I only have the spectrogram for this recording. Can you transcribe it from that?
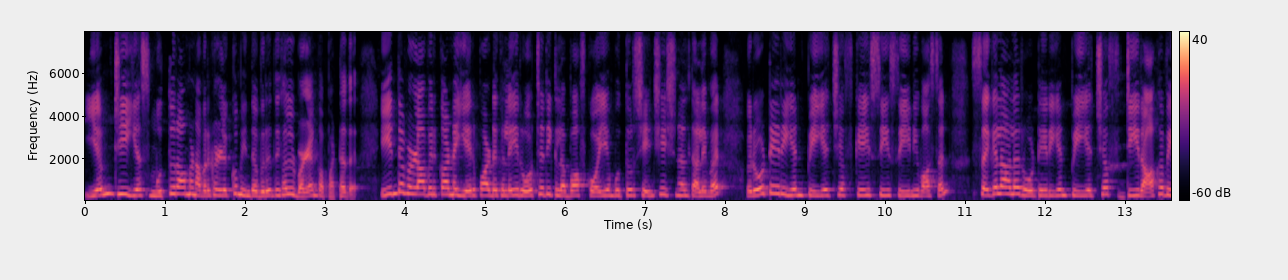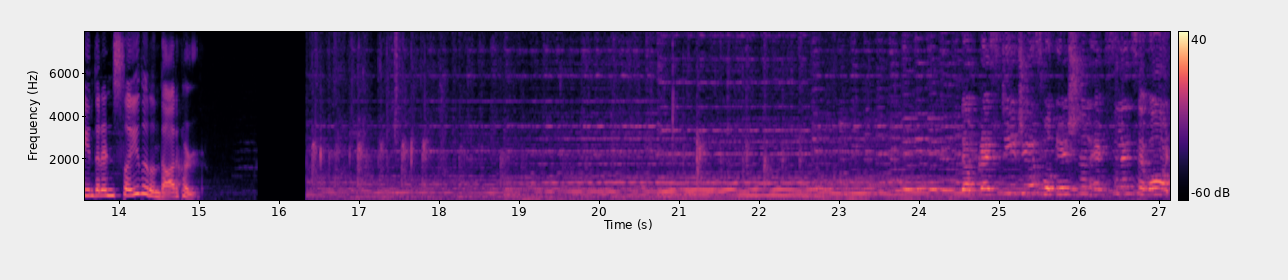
எம்ஜிஎஸ் முத்துராமன் அவர்களுக்கும் இந்த விருதுகள் வழங்கப்பட்டது இந்த விழாவிற்கான ஏற்பாடுகளை Rotary Club of Coimbatore sensational தலைவர் Rotarian PHF K C Srinivasan செயலாளர் ரோட்டேரியன் பிஎச்எஃப் டி ராகவேந்திரன் செய்திருந்தார்கள் The prestigious Vocational Excellence Award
